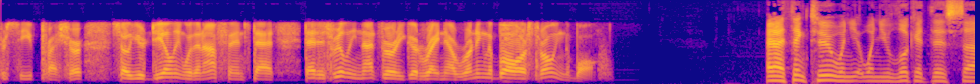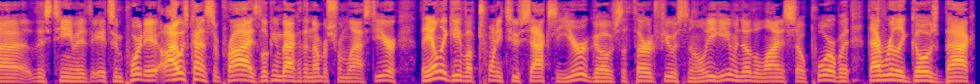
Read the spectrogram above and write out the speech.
receive pressure. So you're dealing with an offense that that is really not very good right now, running the ball or throwing the ball. And I think too, when you when you look at this uh, this team, it, it's important. I was kind of surprised looking back at the numbers from last year. They only gave up 22 sacks a year ago. It's the third fewest in the league, even though the line is so poor. But that really goes back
